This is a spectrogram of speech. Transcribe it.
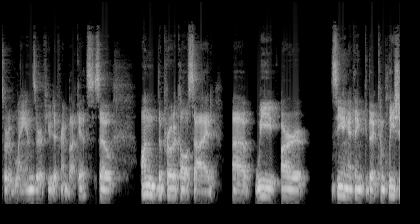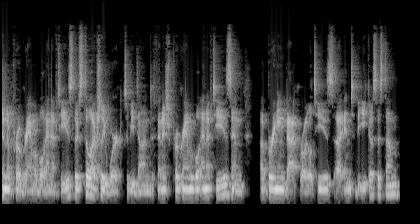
sort of lanes or a few different buckets. So on the protocol side, uh, we are seeing, I think, the completion of programmable NFTs. There's still actually work to be done to finish programmable NFTs and uh, bringing back royalties uh, into the ecosystem.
